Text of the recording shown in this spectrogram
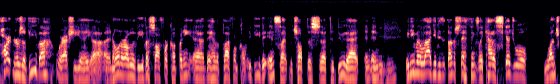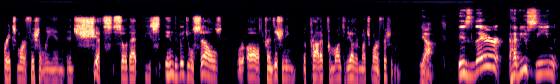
partners, AVEVA. We're actually a, uh, an owner of AVEVA software company. Uh, they have a platform called AVEVA Insight, which helped us uh, to do that. And, and mm-hmm. it even allowed you to understand things like how to schedule lunch breaks more efficiently and, and shifts so that these individual cells were all transitioning the product from one to the other much more efficiently. Yeah. Is there? Have you seen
